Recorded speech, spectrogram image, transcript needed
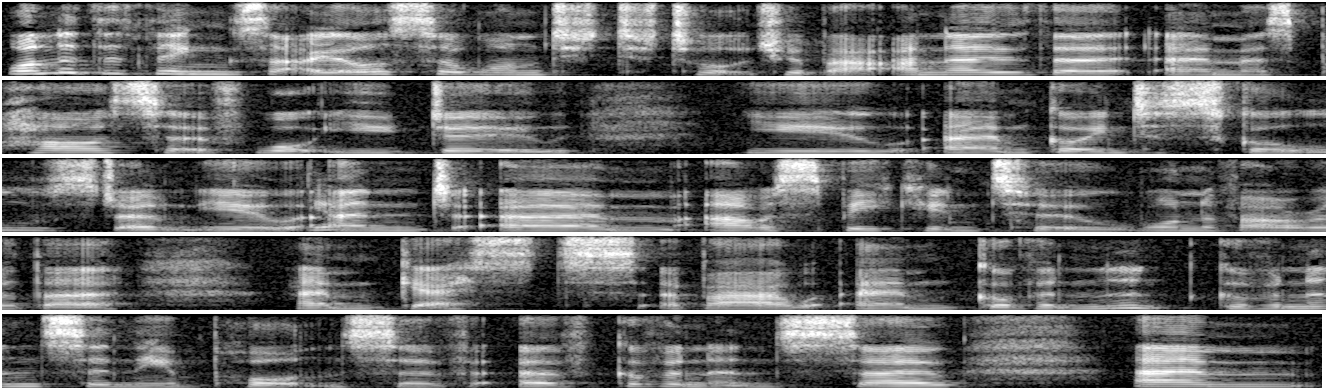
one of the things that I also wanted to talk to you about, I know that um, as part of what you do, you um, go into schools, don't you? Yep. And um, I was speaking to one of our other um, guests about um, governance, governance and the importance of, of governance. So, um,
